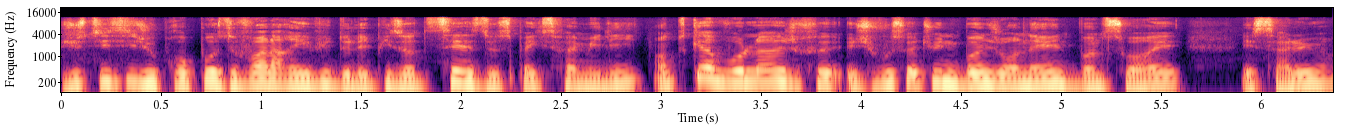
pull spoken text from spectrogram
Juste ici, je vous propose de voir la revue de l'épisode 16 de Spikes Family. En tout cas, voilà, je, vous souhaite une bonne journée, une bonne soirée, et salut hein.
